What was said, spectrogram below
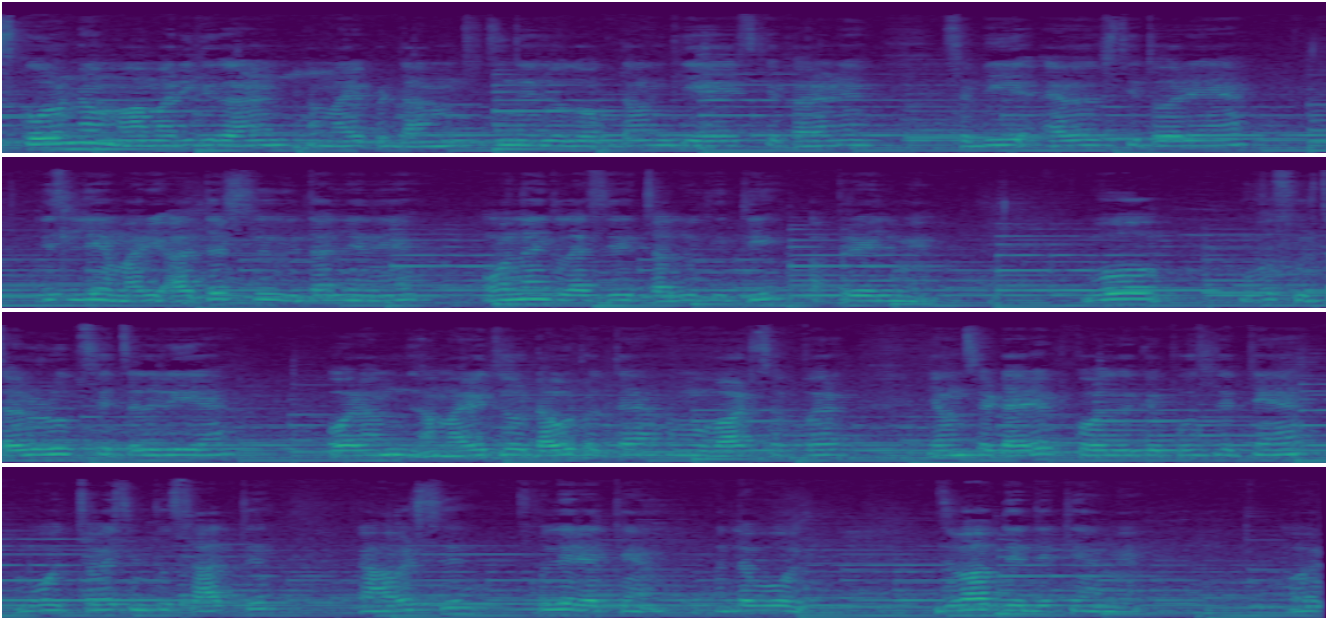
इस कोरोना महामारी के कारण हमारे प्रधानमंत्री ने जो लॉकडाउन किया है, इसके कारण सभी अव्यवस्थित हो रहे हैं। इसलिए हमारी आदर्श विद्यालय ने ऑनलाइन क्लासेस चालू की थी अप्रैल में। वो वो सुचारू रूप से चल रही है और हम, हमारे जो डाउट होता है, हम व्हाट्सएप पर या उनसे डायरेक्ट कॉल करके पूछ लेते हैं, वो चौबीस इंटू सात आवर्स खुले रहते हैं। मतलब वो जवाब दे देते हैं हमें। और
